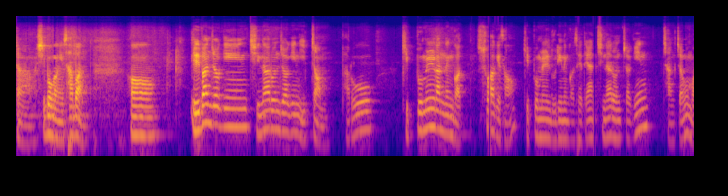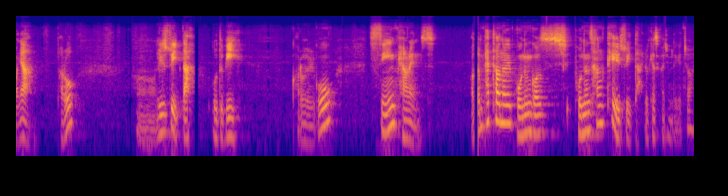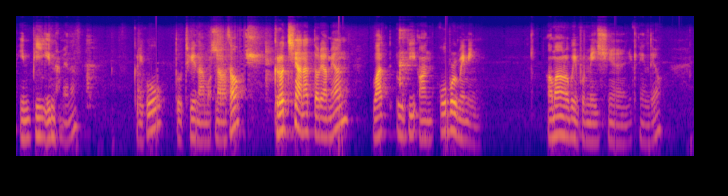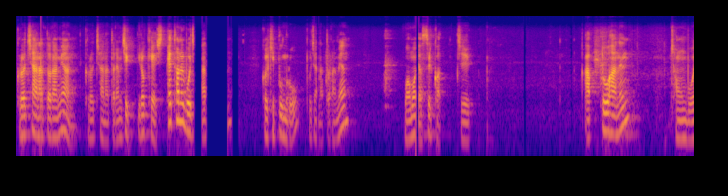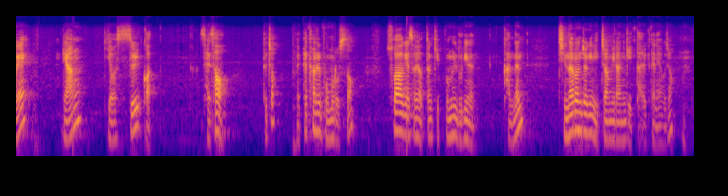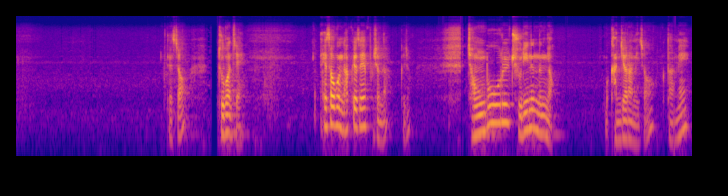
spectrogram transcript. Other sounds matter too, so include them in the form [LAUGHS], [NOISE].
자, 15강의 4번. 어, 일반적인 진화론적인 이점, 바로 기쁨을 갖는 것, 수학에서 기쁨을 누리는 것에 대한 진화론적인 장점은 뭐냐? 바로 어, 일수 있다. would be 괄호 열고 seeing parents 어떤 패턴을 보는 것 보는 상태일 수 있다. 이렇게 해석하시면 되겠죠. in be in 하면은 그리고 또 뒤에 나와- 나와서 그렇지 않았더라면 what would be an overwhelming amount of information 이렇게 되는데요. 그렇지 않았더라면 그렇지 않았더라면 즉 이렇게 패턴을 보지 않았 그걸 기쁨으로 보지 않았더라면 뭐뭐였을 것, 즉 압도하는 정보의 량이었을 것에서 됐죠? 네, 패턴을 봄으로써 수학에서의 어떤 기쁨을 누리는, 갖는 진화론적인 이점이라는 게 있다. 이렇게 되네요. 그죠? 음. 됐죠? 두 번째. 해석은 학교에서 해보셨나? 그죠? 정보를 줄이는 능력. 뭐 간결함이죠. 그 다음에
